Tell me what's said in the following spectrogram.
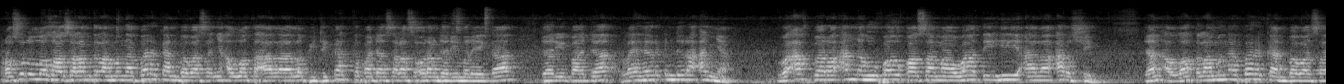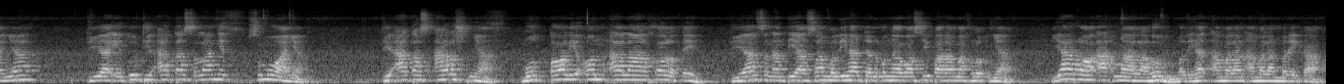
Rasulullah SAW telah mengabarkan bahwasanya Allah Ta'ala lebih dekat kepada salah seorang dari mereka daripada leher kendaraannya. Wa akhbara annahu fawqa samawatihi ala arsyih. Dan Allah telah mengabarkan bahwasanya dia itu di atas langit semuanya. Di atas arsnya. Muttali'un ala khalqih. Dia senantiasa melihat dan mengawasi para makhluknya yara a'malahum melihat amalan-amalan mereka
